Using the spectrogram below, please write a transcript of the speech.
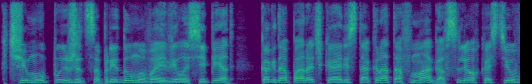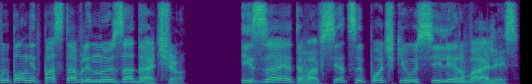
К чему пыжиться, придумывая велосипед, когда парочка аристократов-магов с легкостью выполнит поставленную задачу? Из-за этого все цепочки усилий рвались.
